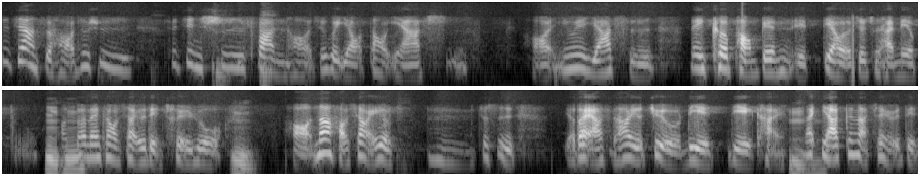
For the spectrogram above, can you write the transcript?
是这样子哈，就是最近吃饭哈 就会咬到牙齿，好，因为牙齿。那一颗旁边也掉了，就是还没有补。嗯，那那颗好像有点脆弱。嗯，好，那好像也有，嗯，就是咬到牙齿，然后有就有裂裂开。嗯，那牙根好像有一点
